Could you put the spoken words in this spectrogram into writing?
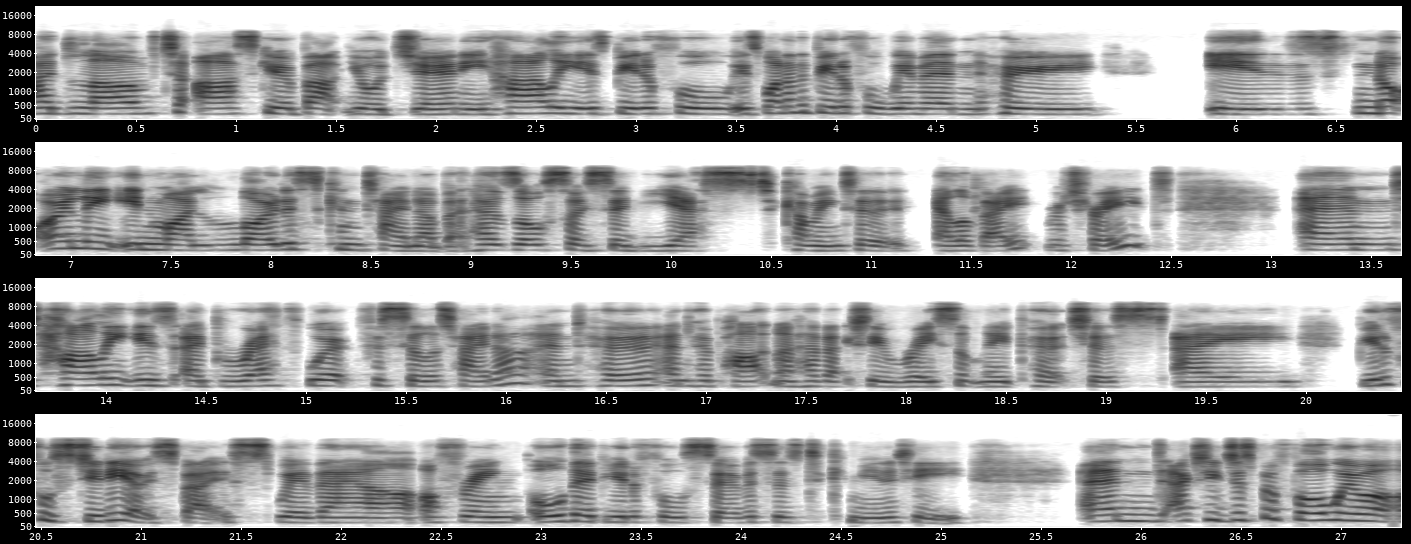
I'd love to ask you about your journey. Harlee is beautiful, is one of the beautiful women who is not only in my Lotus container, but has also said yes to coming to Elevate Retreat. And Harlee is a breathwork facilitator, and her and her partner have actually recently purchased a beautiful studio space where they are offering all their beautiful services to community. And actually, just before we were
